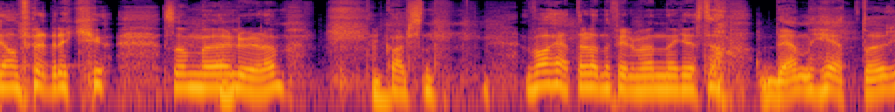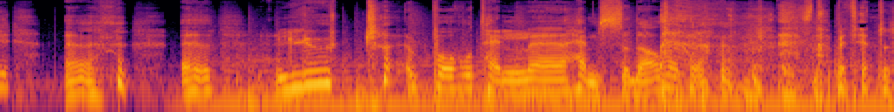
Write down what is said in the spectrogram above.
Jan Fredrik som eh, lurer dem. Karlsen. Hva heter denne filmen, Christian? Den heter eh, Lurt på hotell eh, Hemsedal, heter det. Snappy tittel.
